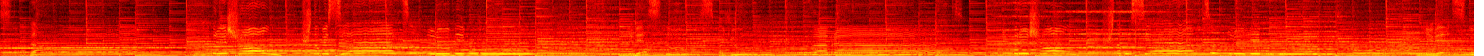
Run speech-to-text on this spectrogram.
страдал. Пришел, чтобы сердцу любимую невесту свою забрать пришел, чтобы сердцу любимую невесту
